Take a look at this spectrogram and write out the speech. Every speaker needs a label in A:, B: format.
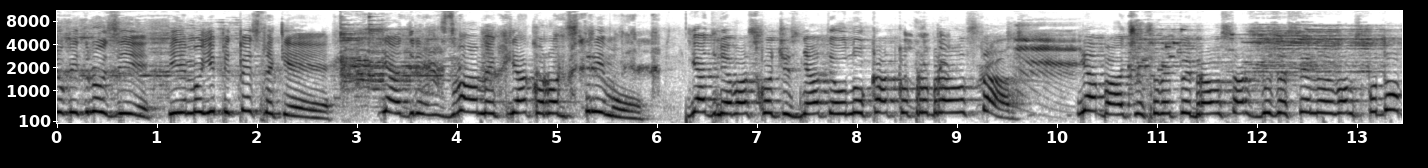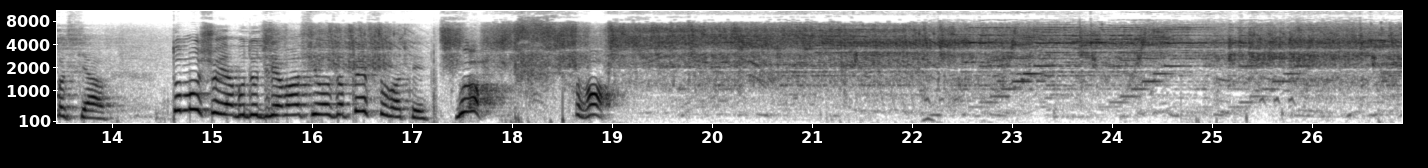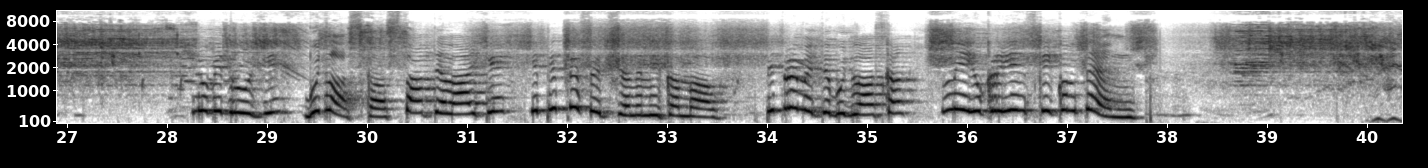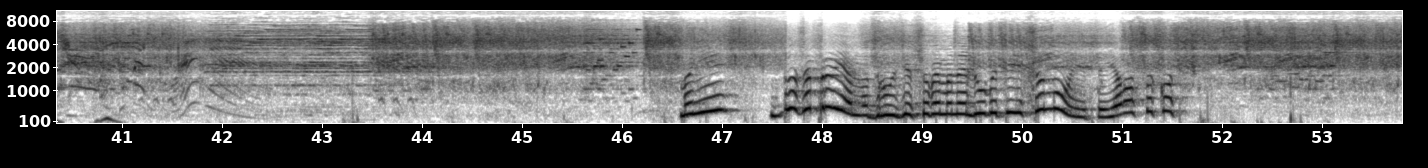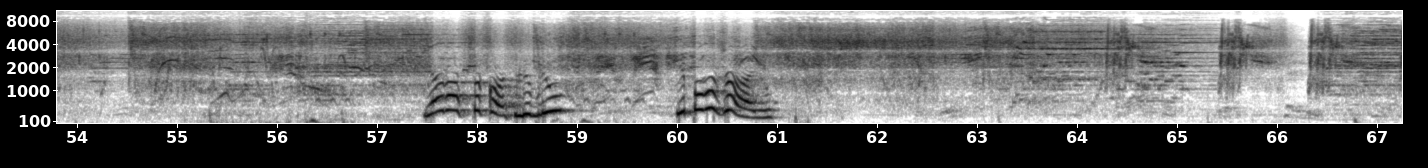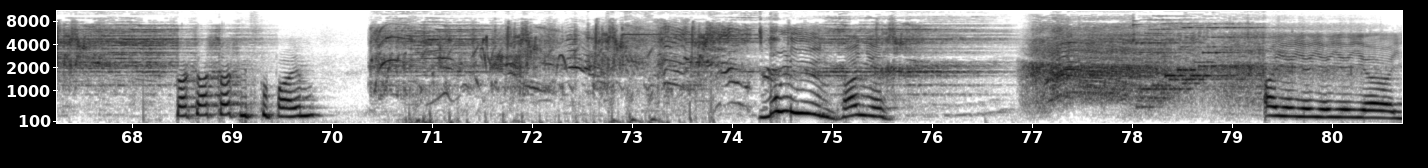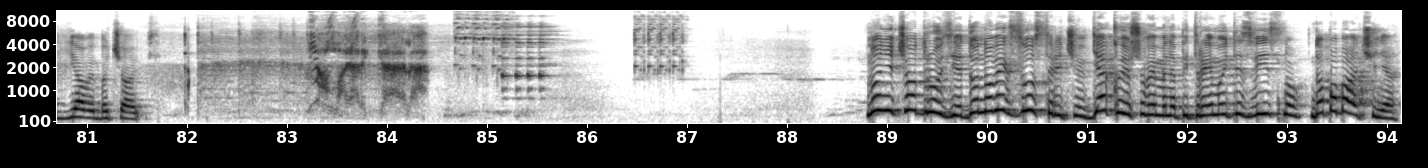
A: любі друзі і мої підписники. Я з вами я король стріму. Я для вас хочу зняти одну катку про Браво Старс. Я бачу, що ви той Браво Старс дуже сильно вам сподобався. Тому що я буду для вас його записувати. О! Ага. Любі друзі, будь ласка, ставте лайки і підписуйтесь на мій канал. Підтримайте, будь ласка, мій український контент. Мені дуже приємно, друзі, що ви мене любите і шануєте. Я вас також. Я вас також люблю і поважаю. Так, так, так, відступаємо. Блін, а ні. Ай-яй-яй-яй-яй, я вибачаюсь. що, друзі, до нових зустрічей. Дякую, що ви мене підтримуєте, звісно. До побачення.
